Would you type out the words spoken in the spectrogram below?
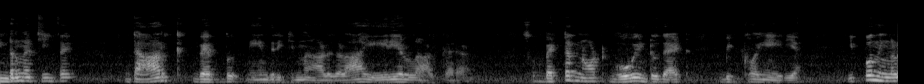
ഇന്റർനെറ്റിലത്തെ ഡാർക്ക് വെബ് നിയന്ത്രിക്കുന്ന ആളുകൾ ആ ഏരിയയിലുള്ള ആൾക്കാരാണ്. So better not go into that bitcoin area ഇപ്പോൾ നിങ്ങൾ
